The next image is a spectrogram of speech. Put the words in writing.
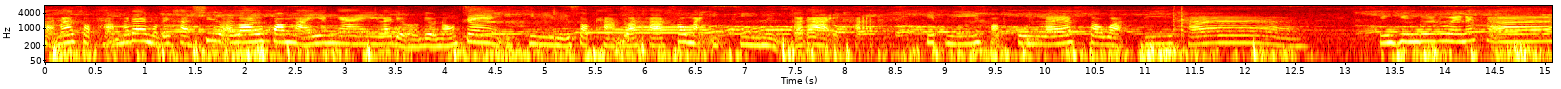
สามารถสอบถามมาได้หมดเลยค่ะ ชื่ออะไรความหมายยังไง แล้วเดี๋ยวเดี๋ยวน้องแจ้งอีกที หรือสอบถามราคาเข้ามาอีกทีหนึ่งก็ได้ค่ะ คลิปนี้ขอบคุณและสวัสดีค่ะเฮงๆรวยๆนะคะ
